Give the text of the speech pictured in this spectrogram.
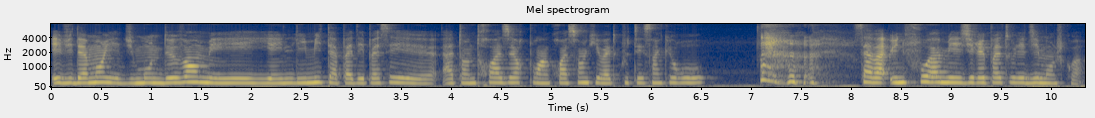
évidemment, il y a du monde devant, mais il y a une limite à pas dépasser. attendre 3 heures pour un croissant qui va te coûter 5 euros, ça va une fois, mais j'irai pas tous les dimanches, quoi.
